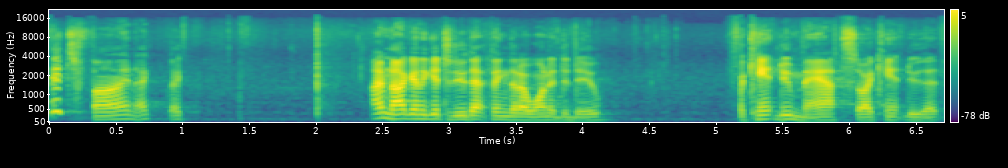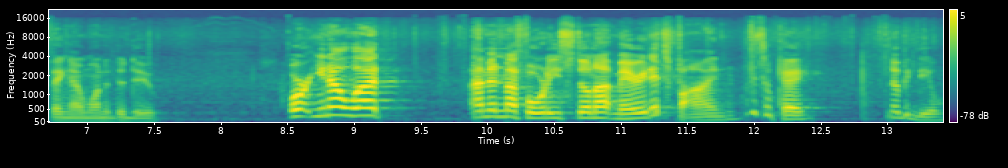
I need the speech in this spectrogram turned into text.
It's fine. I, I, I'm not going to get to do that thing that I wanted to do. I can't do math, so I can't do that thing I wanted to do. Or, you know what? I'm in my 40s, still not married. It's fine. It's okay. No big deal.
